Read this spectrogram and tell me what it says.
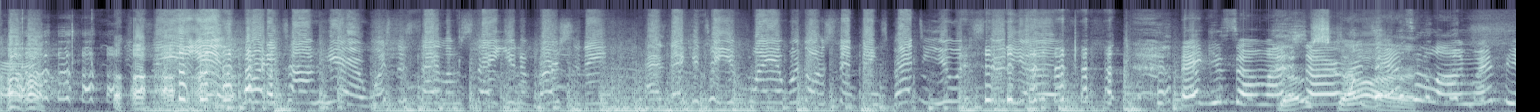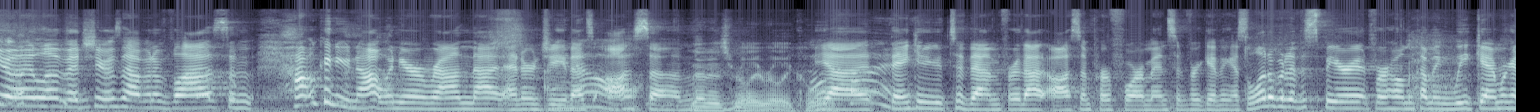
It's party time here at Winston-Salem State University. As they continue playing, we're going to send things back to you in the studio. Thank you so much, Go Star. We're dancing along with you. I love it. She was having a blast. And how can you not when you're around that energy? I That's know. awesome. That is really, really cool. yeah, fun. thank you to them for that awesome performance and for giving us a little bit of the spirit for homecoming weekend. We're gonna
